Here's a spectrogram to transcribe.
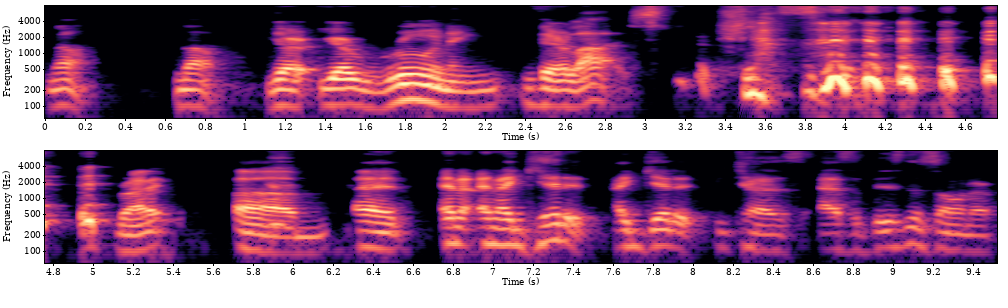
No, no, you're you're ruining their lives. Yes. right. Um, and and and I get it. I get it because as a business owner,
